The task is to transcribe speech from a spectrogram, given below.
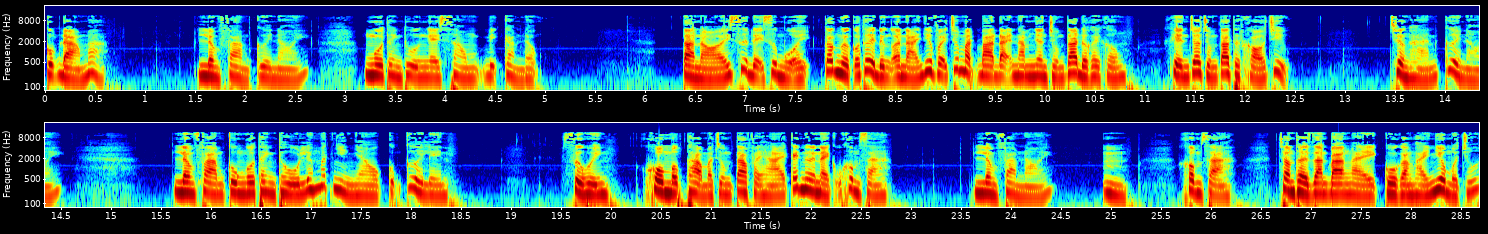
Cũng đáng mà. Lâm Phàm cười nói. Ngô Thành Thu nghe xong bị cảm động. Ta nói sư đệ sư muội, các người có thể đừng ân ái như vậy trước mặt ba đại nam nhân chúng ta được hay không? Khiến cho chúng ta thật khó chịu. Trường Hán cười nói. Lâm Phạm cùng Ngô Thành Thú liếc mắt nhìn nhau cũng cười lên. Sư huynh, khô mộc thảo mà chúng ta phải hái cách nơi này cũng không xa. Lâm Phàm nói. Ừ, không xa. Trong thời gian ba ngày cố gắng hái nhiều một chút.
